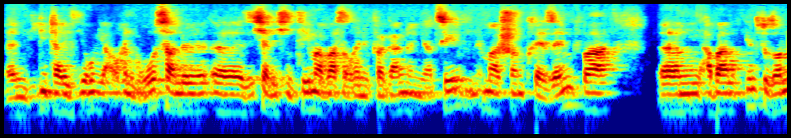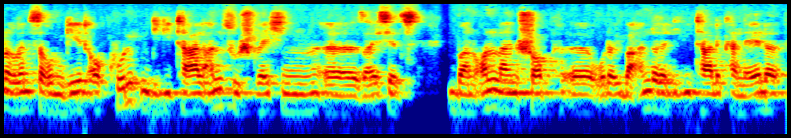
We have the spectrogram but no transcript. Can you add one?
Ähm, Digitalisierung ja auch im Großhandel äh, sicherlich ein Thema, was auch in den vergangenen Jahrzehnten immer schon präsent war. Ähm, aber insbesondere, wenn es darum geht, auch Kunden digital anzusprechen, äh, sei es jetzt über einen Online-Shop äh, oder über andere digitale Kanäle,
